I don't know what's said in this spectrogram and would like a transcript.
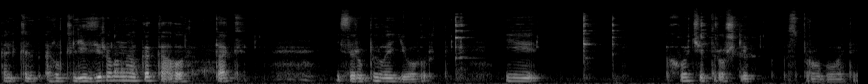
алка- алкалізованого какао. Так. І зробила йогурт. І хочу трошки спробувати.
